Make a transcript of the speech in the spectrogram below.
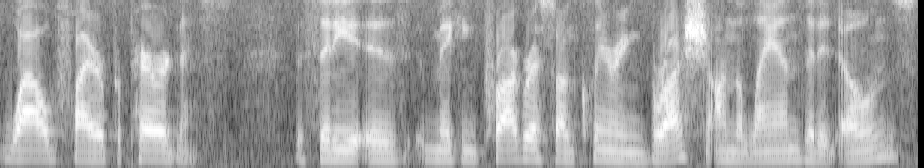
wildfire preparedness. The city is making progress on clearing brush on the lands that it owns.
